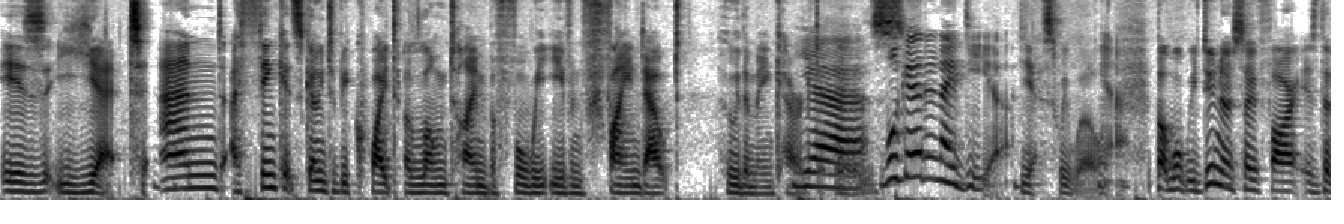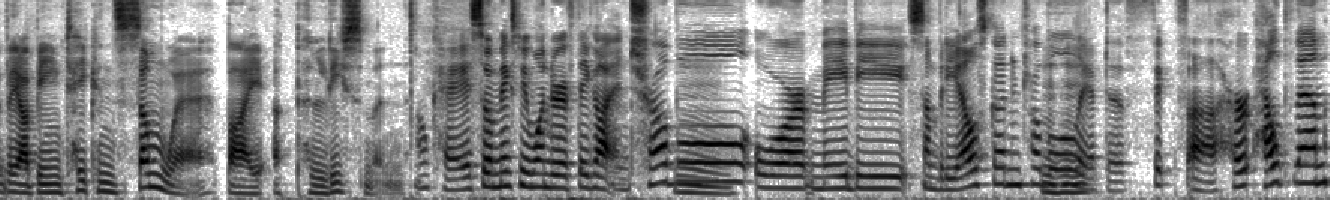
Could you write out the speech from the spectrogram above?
is yet. Mm-hmm. And I think it's going to be quite a long time before we even find out who the main character Yeah, is. we'll get an idea. Yes, we will. Yeah. But what we do know so far is that they are being taken somewhere by a policeman. Okay, so it makes me wonder if they got in trouble Hmm. or maybe somebody else got in trouble. Mm-hmm. They have to fix, uh, hurt, help them.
